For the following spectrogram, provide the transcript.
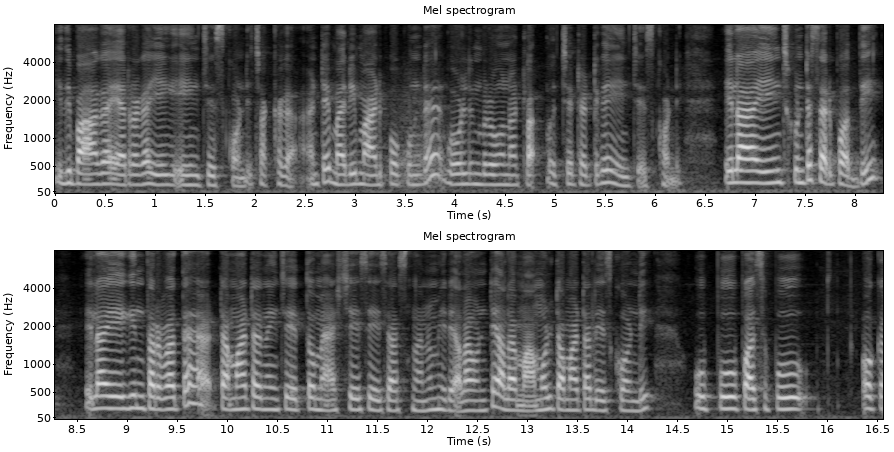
ఇది బాగా ఎర్రగా వేయించేసుకోండి చక్కగా. అంటే మరీ మాడిపోకుండా గోల్డెన్ బ్రౌన్ అట్లా వచ్చేటట్టుగా వేయించేసుకోండి. ఇలా వేయించుకుంటే సరిపోద్ది. ఇలా వేగిన తర్వాత టమాటాని చేత్తో మ్యాష్ చేసి వేసేస్తున్నాను. మీరు ఎలా ఉంటే అలా మామూలు టమాటాలు వేసుకోండి. ఉప్పు పసుపు ఒక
